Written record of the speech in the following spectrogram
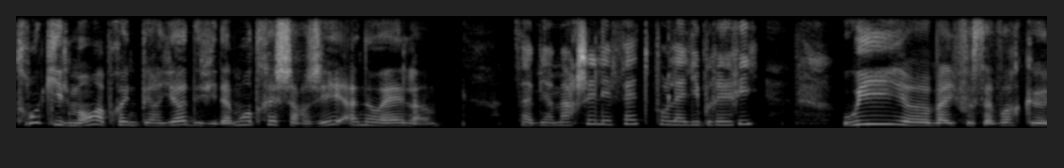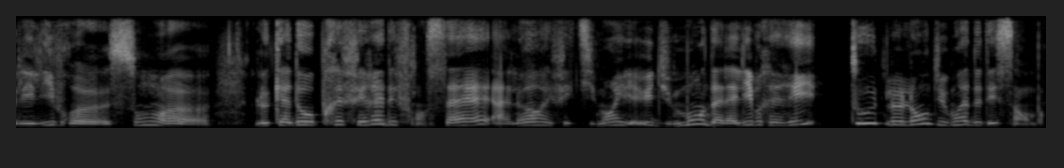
tranquillement, après une période évidemment très chargée à Noël. Ça a bien marché les fêtes pour la librairie? Oui, euh, bah, il faut savoir que les livres sont le cadeau préféré des Français. Alors effectivement, il y a eu du monde à la librairie tout le long du mois de décembre.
